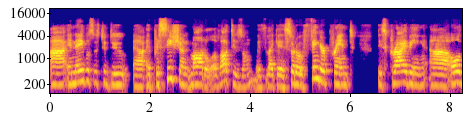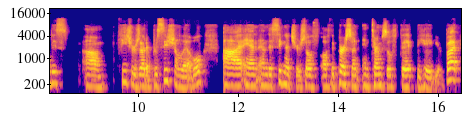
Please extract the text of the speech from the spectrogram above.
uh, enables us to do uh, a precision model of autism with like a sort of fingerprint describing uh, all these um, features at a precision level uh, and, and the signatures of, of the person in terms of the behavior. But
